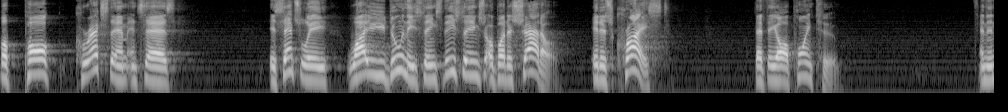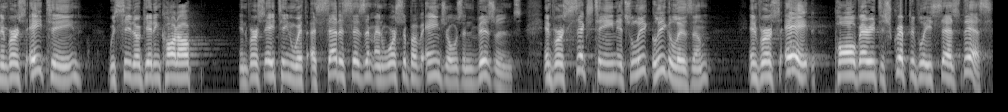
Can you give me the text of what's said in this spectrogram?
But Paul corrects them and says, essentially, why are you doing these things? These things are but a shadow. It is Christ that they all point to. And then in verse 18, we see they're getting caught up in verse 18 with asceticism and worship of angels and visions. In verse 16, it's legalism. In verse 8, Paul very descriptively says this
